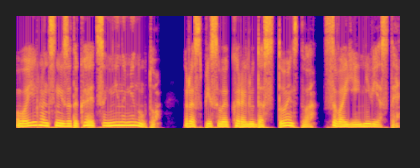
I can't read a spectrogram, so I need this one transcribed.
Вайоленс не затыкается ни на минуту, расписывая королю достоинства своей невесты.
